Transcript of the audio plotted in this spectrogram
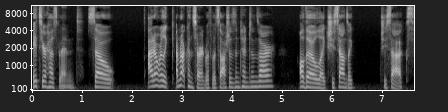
it's your husband. So I don't really, I'm not concerned with what Sasha's intentions are. Although, like, she sounds like she sucks.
